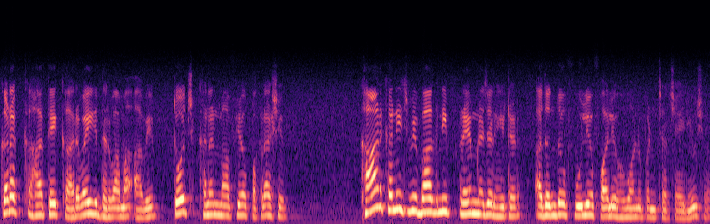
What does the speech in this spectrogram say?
કડક હાથે કાર્યવાહી ધરવામાં આવે તો જ ખનન માફિયાઓ પકડાશે. ખાણ ખનિજ વિભાગની પ્રેમ નજર હેઠળ આ ધંધો ફૂલ્યો ફાલ્યો હોવાનું પણ ચર્ચાઈ રહ્યું છે.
